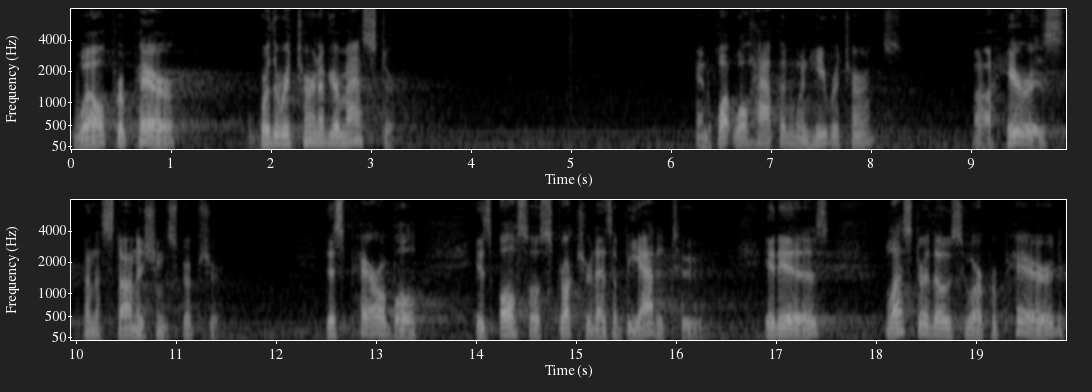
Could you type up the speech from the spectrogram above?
Well, prepare for the return of your master. And what will happen when he returns? Uh, here is an astonishing scripture. This parable is also structured as a beatitude. It is, Blessed are those who are prepared,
